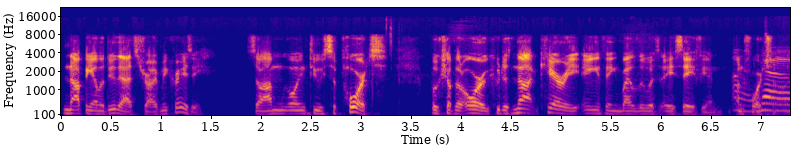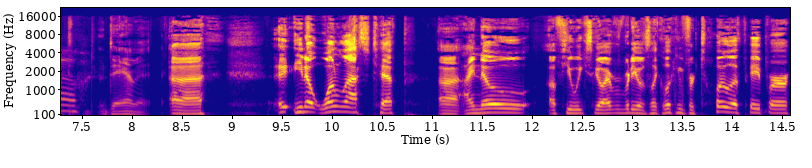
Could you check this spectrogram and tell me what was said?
not being able to do that's driving me crazy. So I'm going to support bookshop.org, who does not carry anything by Louis A. Safian, unfortunately. Oh, no. Damn it. Uh, you know, one last tip. Uh, I know a few weeks ago everybody was like looking for toilet paper,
